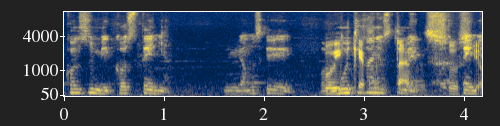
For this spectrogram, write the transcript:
consumí costeña. Digamos que Uy, muchos años tan sucio,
